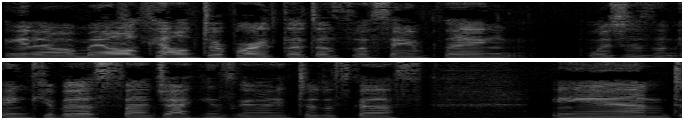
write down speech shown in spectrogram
you know, a male counterpart that does the same thing, which is an incubus that Jackie's going to discuss. And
